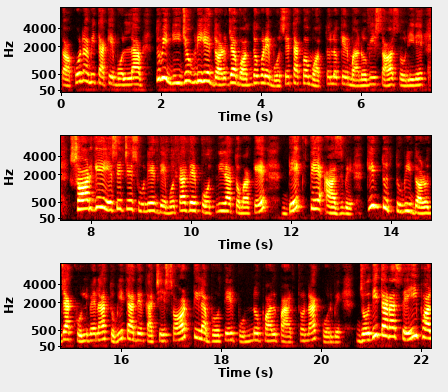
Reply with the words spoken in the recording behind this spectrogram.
তখন আমি তাকে বললাম, তুমি নিজ গৃহের দরজা বন্ধ করে বসে থাকো, মত্তলোকের মানবী সশরীরে। স্বর্গে এসেছে শুনে দেবতাদের পত্নীরা তোমাকে দেখতে আসবে। কিন্তু তুমি দরজা খুলবে না, তুমি তাদের কাছে শর্তিলা ব্রতের পুণ্য ফল প্রার্থনা করবে। যদি তারা সেই ফল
